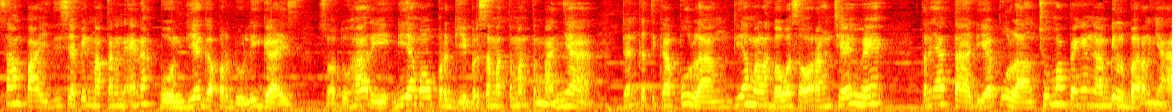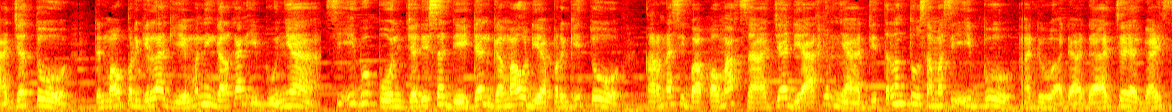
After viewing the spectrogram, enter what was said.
Sampai disiapin makanan enak pun dia gak peduli guys. Suatu hari dia mau pergi bersama teman-temannya dan ketika pulang dia malah bawa seorang cewek Ternyata dia pulang cuma pengen ngambil barangnya aja tuh. Dan mau pergi lagi meninggalkan ibunya. Si ibu pun jadi sedih dan gak mau dia pergi tuh. Karena si bapak maksa jadi akhirnya ditelentu sama si ibu. Aduh ada-ada aja ya guys.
